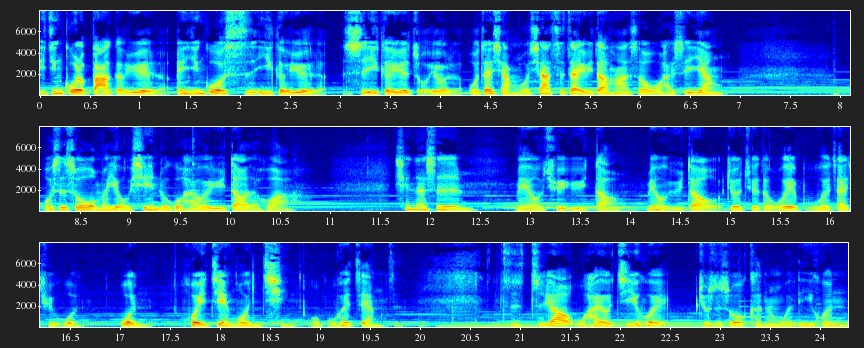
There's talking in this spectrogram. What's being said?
已经过了八个月了，已经过了十一个月了，十一个月左右了。我在想，我下次再遇到他的时候，我还是一样。我是说，我们有幸如果还会遇到的话，现在是没有去遇到，没有遇到，我就觉得我也不会再去问问挥剑问情，我不会这样子。只只要我还有机会，就是说，可能我离婚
